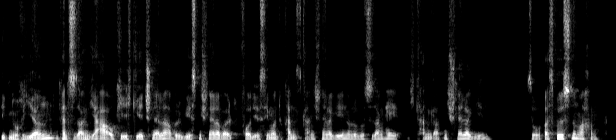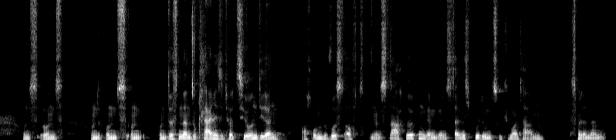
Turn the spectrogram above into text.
ignorieren, kannst du sagen, ja, okay, ich gehe jetzt schneller, aber du gehst nicht schneller, weil vor dir ist jemand, du kannst gar nicht schneller gehen, oder wirst du sagen, hey, ich kann gerade nicht schneller gehen. So, was würdest du machen? Und, und, und, und, und, und das sind dann so kleine Situationen, die dann auch unbewusst oft in uns nachwirken, wenn wir uns da nicht gut um uns gekümmert haben, dass wir dann, dann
